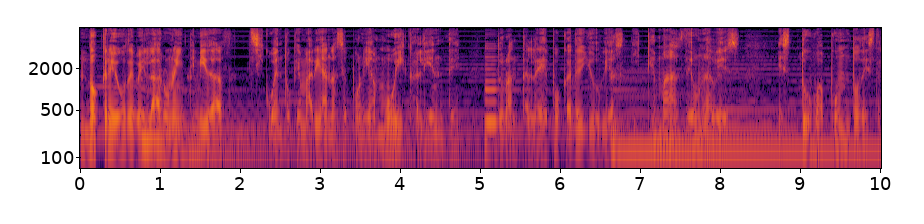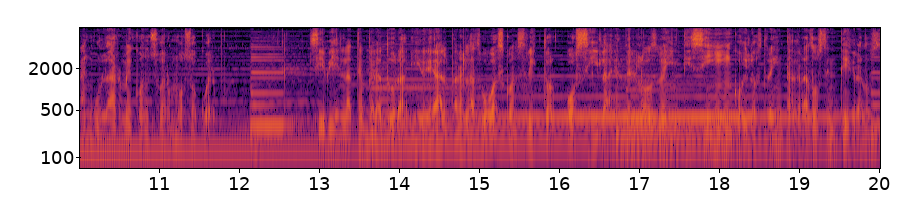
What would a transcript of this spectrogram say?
No creo develar una intimidad si cuento que Mariana se ponía muy caliente durante la época de lluvias y que más de una vez estuvo a punto de estrangularme con su hermoso cuerpo. Si bien la temperatura ideal para las boas constrictor oscila entre los 25 y los 30 grados centígrados,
